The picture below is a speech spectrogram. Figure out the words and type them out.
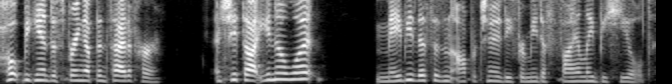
hope began to spring up inside of her. And she thought, you know what? Maybe this is an opportunity for me to finally be healed.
